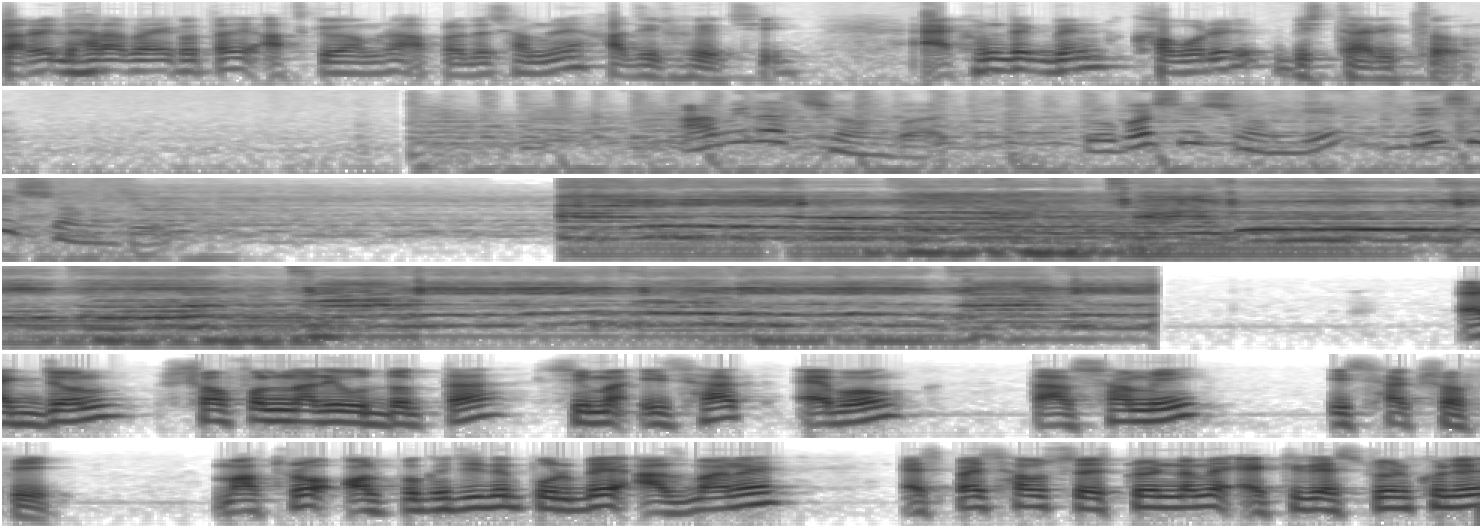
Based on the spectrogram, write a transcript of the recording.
তারই ধারাবাহিকতায় আজকেও আমরা আপনাদের সামনে হাজির হয়েছি। এখন দেখবেন খবরের বিস্তারিত। আমিরাত সংবাদ প্রবাসের সঙ্গে দেশের সংযোগ। একজন সফল নারী উদ্যোক্তা সীমা ইসহাক এবং তার স্বামী ইসহাক শফি। মাত্র অল্প কিছুদিন পূর্বে আজমানে স্পাইস হাউস রেস্টুরেন্ট নামে একটি রেস্টুরেন্ট খুলে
